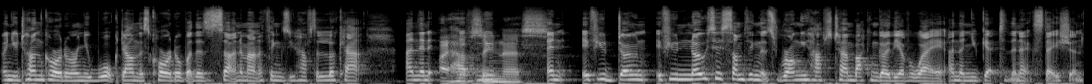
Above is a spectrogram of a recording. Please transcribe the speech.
and you turn the corridor, and you walk down this corridor, but there's a certain amount of things you have to look at, and then I have you- seen this. And if you don't, if you notice something that's wrong, you have to turn back and go the other way, and then you get to the next station.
